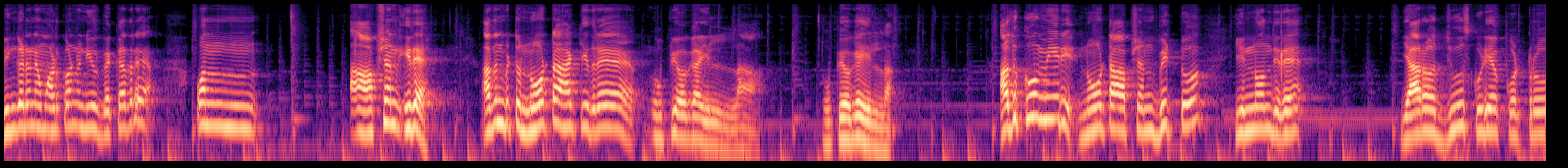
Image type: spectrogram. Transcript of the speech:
ವಿಂಗಡಣೆ ಮಾಡಿಕೊಂಡು ನೀವು ಬೇಕಾದರೆ ಒಂದು ಆಪ್ಷನ್ ಇದೆ. ಅದನ್ನು ಬಿಟ್ಟು ನೋಟ ಹಾಕಿದರೆ ಉಪಯೋಗ ಇಲ್ಲ. ಉಪಯೋಗ ಇಲ್ಲ. ಅದಕ್ಕೂ ಮೀರಿ ನೋಟ ಆಪ್ಷನ್ ಬಿಟ್ಟು ಇನ್ನೊಂದಿದೆ. ಯಾರೋ ಜ್ಯೂಸ್ ಕುಡಿಯೋಕೆ ಕೊಟ್ಟರು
